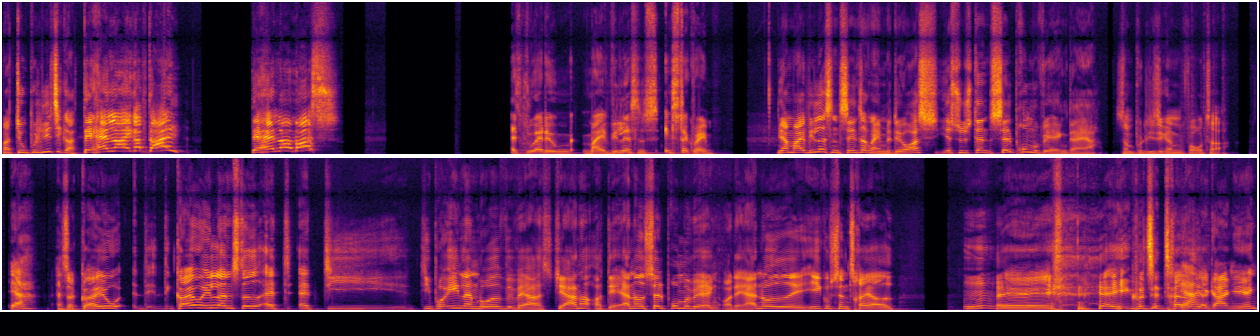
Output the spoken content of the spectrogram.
Når du er politiker. Det handler ikke om dig! Det handler om os! Altså, nu er det jo mig, Villadsens Instagram. Ja, Maja Villadsens Instagram, men det er jo også, jeg synes, den selvpromovering, der er, som politikerne foretager, Ja. altså gør jo, det, det gør jo et eller andet sted, at, at de, de på en eller anden måde vil være stjerner, og det er noget selvpromovering, og det er noget øh, egocentreret, Mm. øh, egocentreret, Ja. ja. de har gang i, ikke?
